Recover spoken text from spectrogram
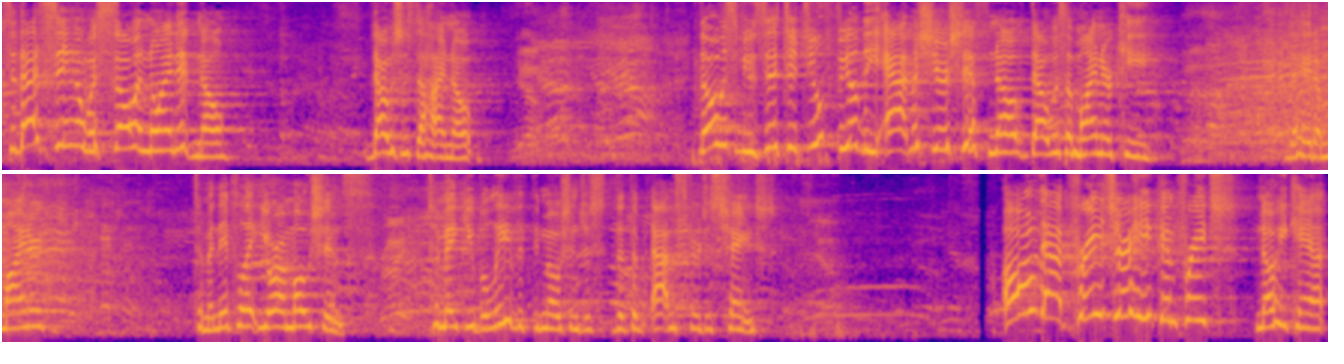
So that singer was so anointed? No. That was just a high note. Those musicians, did you feel the atmosphere shift? No, that was a minor key. They had a minor to manipulate your emotions, to make you believe that the emotion just, that the atmosphere just changed. Oh, that preacher, he can preach. No, he can't.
